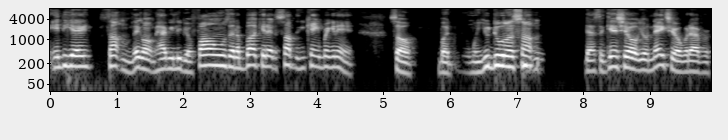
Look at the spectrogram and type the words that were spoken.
NDA, something. They're gonna have you leave your phones in a bucket at something. You can't bring it in. So, but when you doing something that's against your your nature or whatever,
